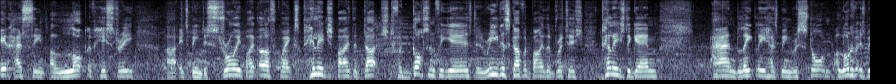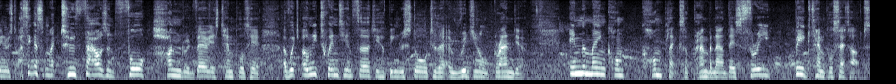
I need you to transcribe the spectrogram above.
it has seen a lot of history. Uh, it's been destroyed by earthquakes, pillaged by the Dutch, forgotten for years, rediscovered by the British, pillaged again, and lately has been restored. A lot of it has been restored. I think there's something like 2,400 various temples here, of which only 20 and 30 have been restored to their original grandeur. In the main com complex of Prambanan, there's three big temple setups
